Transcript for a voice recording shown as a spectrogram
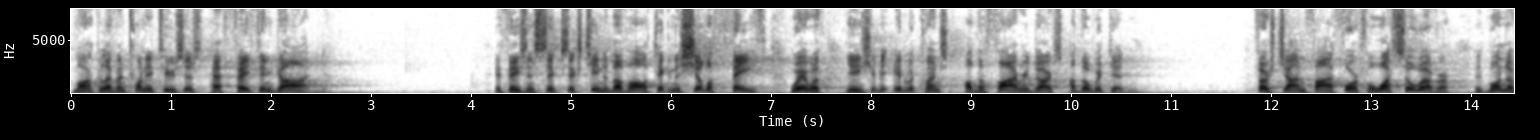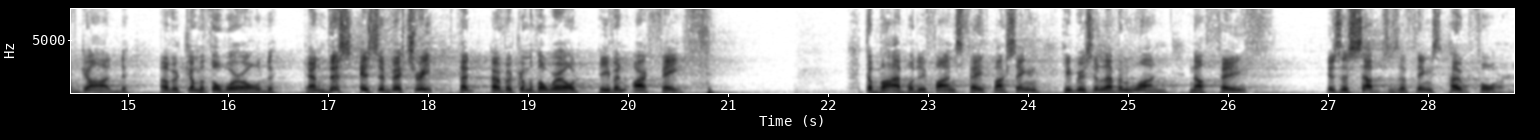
Mark 11 22 says, Have faith in God. Ephesians 6 16, above all, taking the shield of faith, wherewith ye shall be able to quench all the fiery darts of the wicked. 1 John 5 4, for whatsoever is born of God overcometh the world, and this is the victory that overcometh the world, even our faith. The Bible defines faith by saying Hebrews 11 1, now faith is the substance of things hoped for,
